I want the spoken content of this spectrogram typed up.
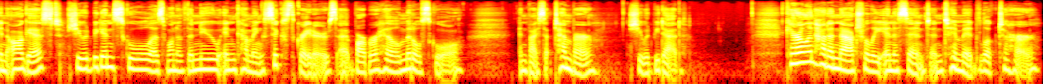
In August, she would begin school as one of the new incoming sixth graders at Barber Hill Middle School, and by September, she would be dead. Carolyn had a naturally innocent and timid look to her.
